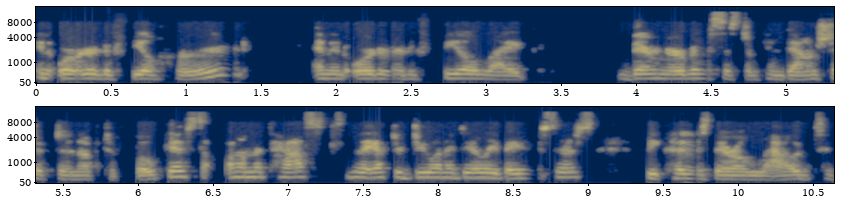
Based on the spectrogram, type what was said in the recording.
in order to feel heard and in order to feel like their nervous system can downshift enough to focus on the tasks they have to do on a daily basis because they're allowed to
